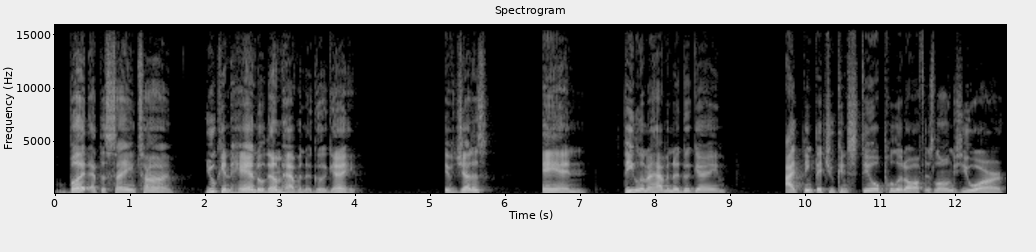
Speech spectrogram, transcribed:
But at the same time, you can handle them having a good game. If Jettas and Thielen are having a good game, I think that you can still pull it off as long as you are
